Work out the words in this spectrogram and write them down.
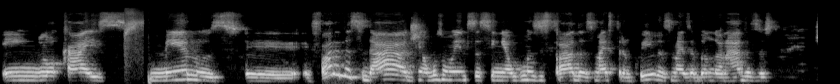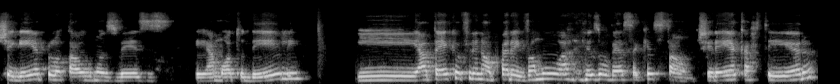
em locais menos é, fora da cidade, em alguns momentos assim, em algumas estradas mais tranquilas, mais abandonadas, cheguei a pilotar algumas vezes é, a moto dele, e até que eu falei, não, peraí, vamos resolver essa questão. Tirei a carteira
